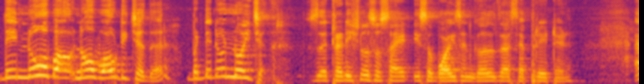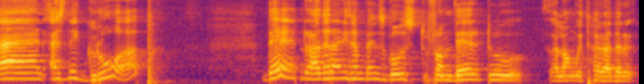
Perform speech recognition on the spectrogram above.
they know about, know about each other, but they don't know each other. Is a traditional society, so boys and girls are separated. And as they grow up, then Radharani sometimes goes to, from there to, along with her other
